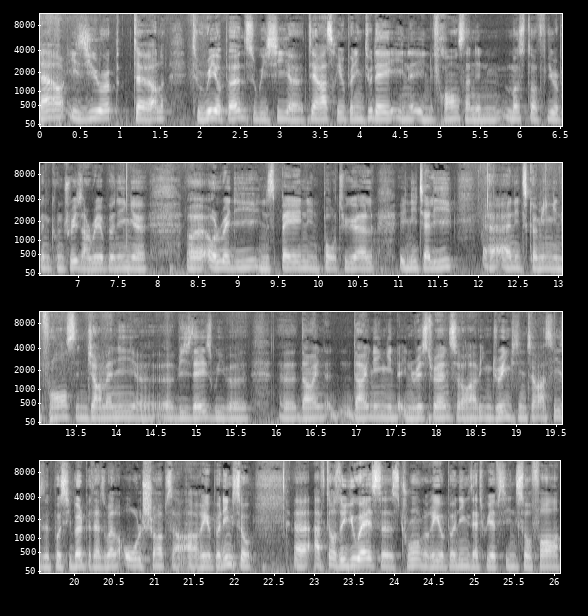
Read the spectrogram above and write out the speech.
now is Europe turn to reopen. So we see uh, terrace reopening today in in France and in most of European countries are reopening uh, uh, already in Spain, in Portugal, in Italy, uh, and it's coming in France, in Germany uh, uh, these days with dine, dining in, in restaurants or having drinks in terraces possible, but as well all shops are, are reopening. So after the US strong reopening that we have seen so far,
